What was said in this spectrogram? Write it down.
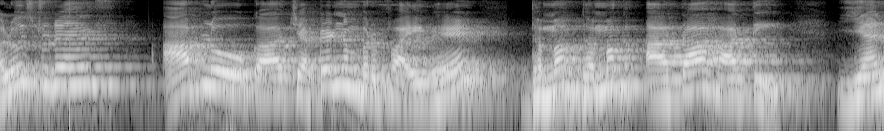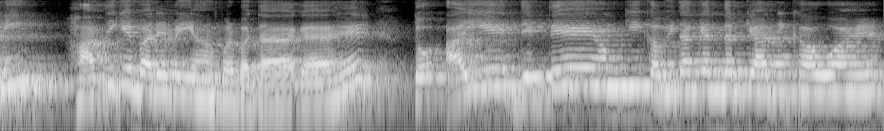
हेलो स्टूडेंट्स आप लोगों का चैप्टर नंबर फाइव है, धमक धमक, आता, हाथी। यानी हाथी के बारे में यहाँ पर बताया गया है। तो आइए देखते हैं हम कि कविता के अंदर क्या लिखा हुआ है।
